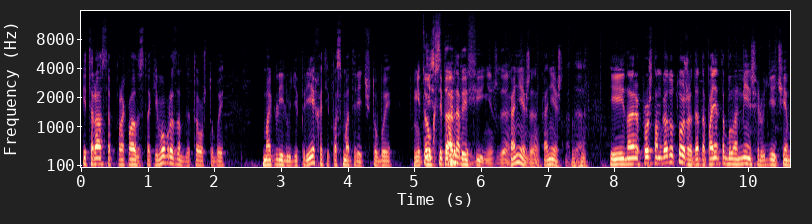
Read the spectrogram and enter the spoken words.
и трасса прокладывается таким образом для того, чтобы могли люди приехать и посмотреть, чтобы... Не только дисциплина- старт и финиш, да. Конечно, да. конечно, да. И, наверное, в прошлом году тоже, да, да, понятно, было меньше людей, чем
